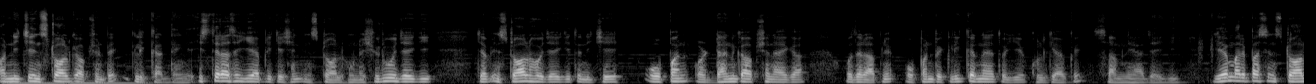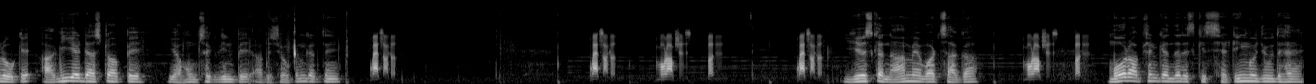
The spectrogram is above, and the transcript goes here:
और नीचे इंस्टॉल के ऑप्शन पे क्लिक कर देंगे। इस तरह से ये एप्लीकेशन इंस्टॉल होना शुरू हो जाएगी। जब इंस्टॉल हो जाएगी तो नीचे ओपन और डन का ऑप्शन आएगा। उधर आपने ओपन पे क्लिक करना है तो ये खुल के आपके सामने आ जाएगी। ये हमारे पास इंस्टॉल होके आ गई है डेस्कटॉप पे या होम स्क्रीन पे। आप इसे ओपन करते हैं। ये इसका नाम है व्हाट्सागा मोर ऑप्शन के अंदर इसकी सेटिंग मौजूद है।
